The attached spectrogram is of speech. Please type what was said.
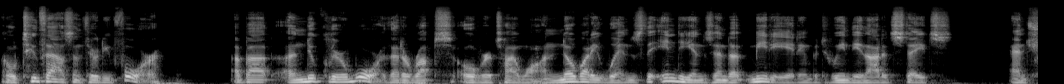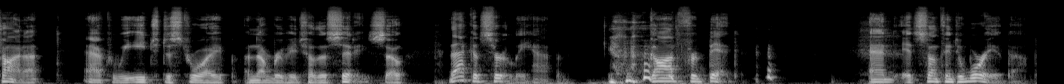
called 2034 about a nuclear war that erupts over Taiwan. Nobody wins. The Indians end up mediating between the United States and China after we each destroy a number of each other's cities. So that could certainly happen. God forbid. And it's something to worry about.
